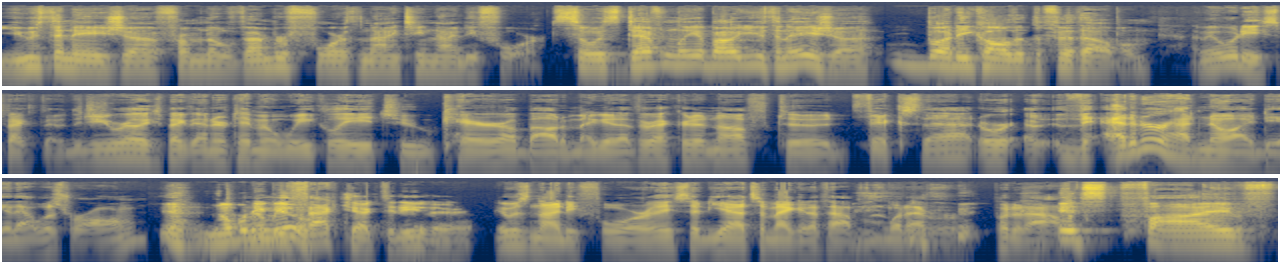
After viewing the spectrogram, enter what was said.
Youthanasia from November 4th, 1994. So it's definitely about Youthanasia, but he called it the fifth album. I mean, what do you expect though? Did you really expect Entertainment Weekly to care about a Megadeth record enough to fix that? Or uh, the editor had no idea that was wrong. Yeah, nobody, Nobody fact checked it either. It was '94. They said, "Yeah, it's a Megadeth album. Whatever, put it out." It's five.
